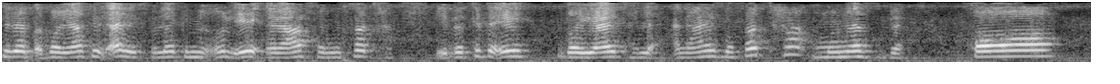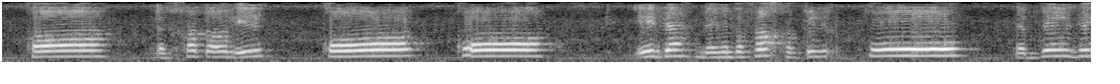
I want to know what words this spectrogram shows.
كده يبقى ضيعت الألف. ولكن نقول إيه؟ العارفه إن فتحة. يبقى كده إيه؟ ضيعتها. لا أنا عايزة فتحة مناسبة. قا قا الخطأ أقول إيه قا قا إيه ده؟ ده أنا بفخم تقول قا طب ده إيه ده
